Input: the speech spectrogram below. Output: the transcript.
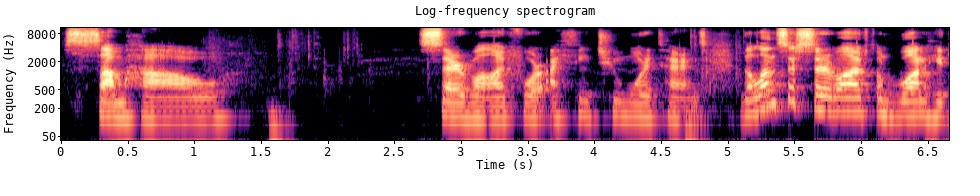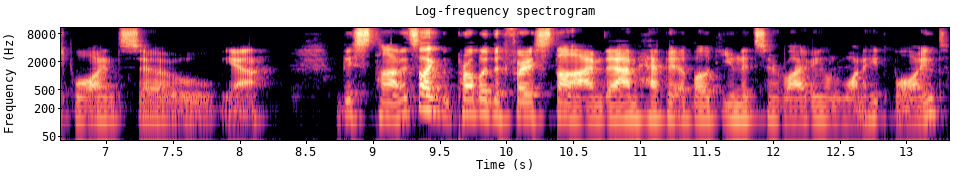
somehow survive for, I think, two more turns. The Lancer survived on one hit point, so yeah. This time, it's like probably the first time that I'm happy about units surviving on one hit point.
